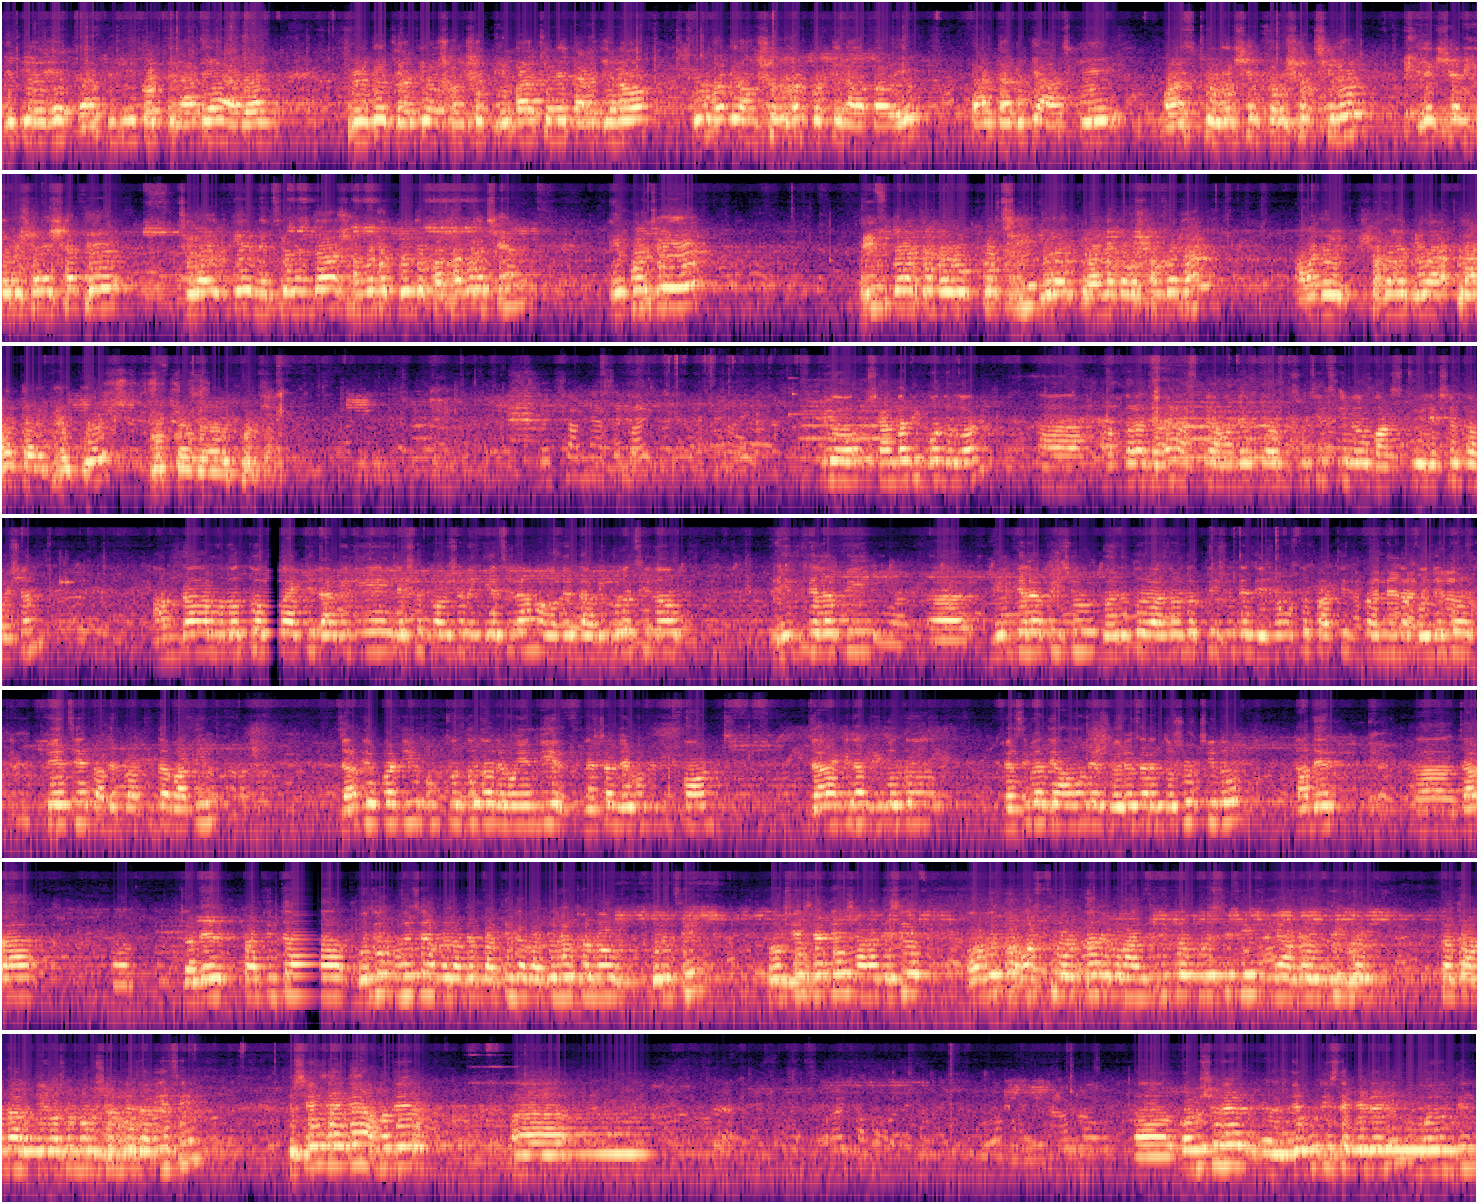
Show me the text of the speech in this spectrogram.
রাজনীতি রাজনীতি করতে না দেওয়া এবং ত্রয়োদশ জাতীয় সংসদ নির্বাচনে তারা যেন কোনোভাবে অংশগ্রহণ করতে না পারে, তার দাবিতে আজকে মাস্ট ইলেকশন কমিশন ছিল। ইলেকশন কমিশনের সাথে জুলাইকের নেতৃবৃন্দ, সংগঠকবৃন্দ কথা বলেছেন। এ পর্যায়ে ব্রিফ করার জন্য অনুরোধ করছি জুলাইকের অন্যতম সংগঠক, আমাদের সকলের প্রিয় লালন তারেক ভাইকে জন্য অনুরোধ করছি প্রিয় সাংবাদিক বন্ধুগণ আপনারা জানেন আজকে আমাদের কর্মসূচি ছিল মার্চ টু ইলেকশন কমিশন আমরা মূলত কয়েকটি দাবি নিয়ে ইলেকশন কমিশনে গিয়েছিলাম। আমাদের দাবিগুলো ছিল ঋণ খেলাপি ঋণ খেলাপি ইস্যু দরিদ্র রাজনৈতিক ইস্যুতে যে সমস্ত প্রার্থী প্রার্থীরা বৈধতা পেয়েছে, তাদের প্রার্থিতা বাতিল। জাতীয় পার্টি এবং চোদ্দ দল এবং এনডিএফ ন্যাশনাল ডেমোক্রেটিক ফ্রন্ট যারা কিনা বিগত ফ্যাসিবাদী আমলে স্বৈরাচারের দোষর ছিল, তাদের যারা যাদের প্রার্থিতা বোঝানো হয়েছে, আমরা তাদের প্রার্থিতা বাতিলের জন্য বলেছি। এবং সেই সাথে সারা দেশে অবৈধ অস্ত্র উদ্ধার এবং আইন শৃঙ্খলা পরিস্থিতি নিয়ে আমরা উদ্বিগ্ন আমরা নির্বাচন কমিশনকে জানিয়েছি। তো সেই জায়গায় আমাদের কমিশনের ডেপুটি সেক্রেটারি মহিউদ্দিন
